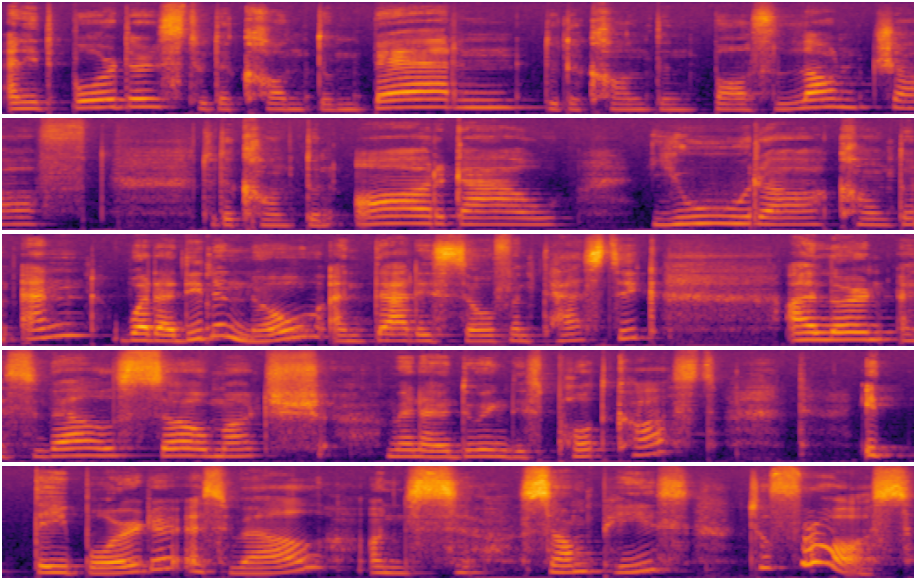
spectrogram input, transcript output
and it borders to the Canton Bern, to the Canton Basel-Landschaft, to the Canton Aargau, Jura, Canton and what I didn't know and that is so fantastic. I learned as well so much when I'm doing this podcast. It they border as well on some piece to France,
